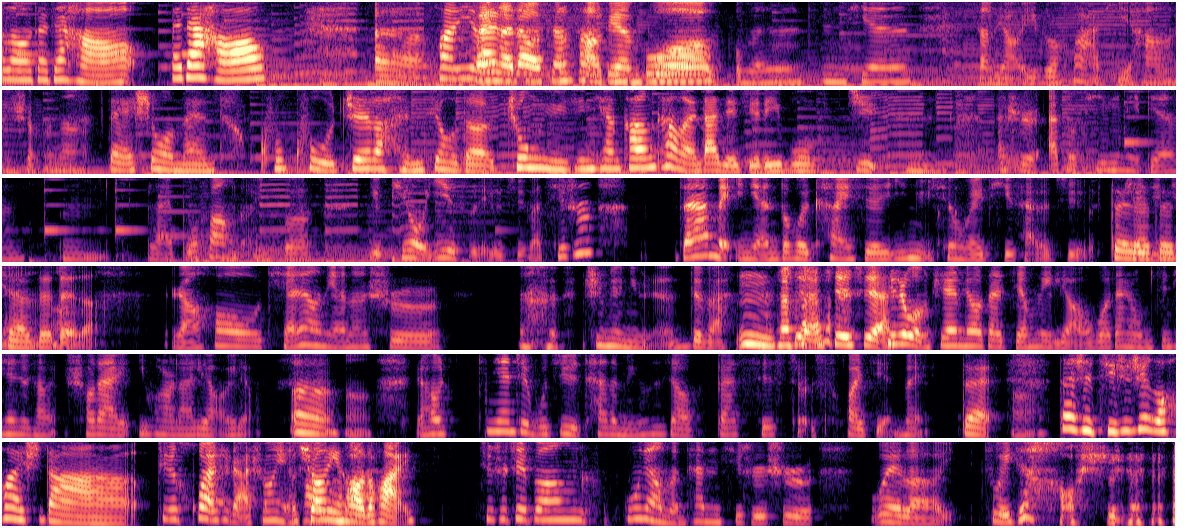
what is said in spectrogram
Hello，大家好，大家好，呃，欢迎欢迎来到香香草电波波。。我们今天想聊一个话题哈，是什么呢？对，是我们苦苦追了很久的，终于今天刚看完大结局的一部剧。嗯，它是 Apple TV 那边嗯来播放的一个有挺有意思的一个剧吧。其实咱俩每一年都会看一些以女性为题材的剧，对对对对对对的，然后前两年呢是 致命女人，对吧？嗯，是 是是其，实我们之前没有在节目里聊过，但是我们今天就想捎带一块儿来聊一聊。嗯嗯，然后今天这部剧它的名字叫《Bad Sisters》坏姐妹对。啊，但是其实这个坏是打这个坏是打双引号双引号的，坏，就是这帮姑娘们，她们其实是为了做一件好事。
